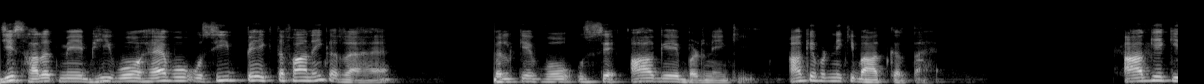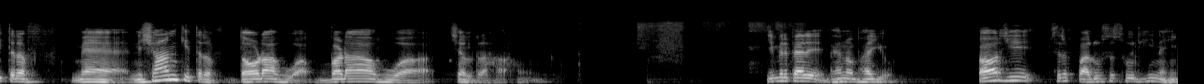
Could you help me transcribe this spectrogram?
जिस हालत में भी वो है, वो उसी पे इक्तफा नहीं कर रहा है, बल्कि वो उससे आगे बढ़ने की, आगे बढ़ने की बात करता है। आगे की तरफ़, मैं निशान की तरफ़ दौड़ा हुआ बड़ा हुआ चल रहा हूँ। जी मेरे प्यारे बहनों, भाइयों, और ये सिर्फ़ पालू ससूर ही नहीं,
